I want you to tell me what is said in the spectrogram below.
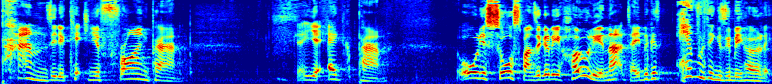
pans in your kitchen, your frying pan, okay, your egg pan, all your saucepans are going to be holy in that day because everything is going to be holy.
